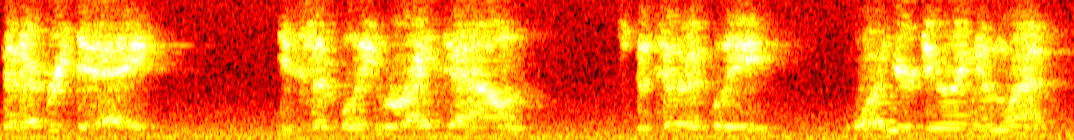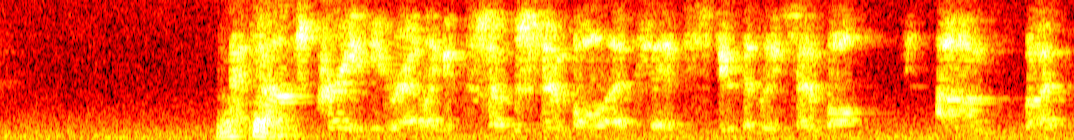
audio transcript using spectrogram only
that every day you simply write down specifically what you're doing and when. That sounds crazy, right? Like it's so simple. It's, it's stupidly simple. Um, but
